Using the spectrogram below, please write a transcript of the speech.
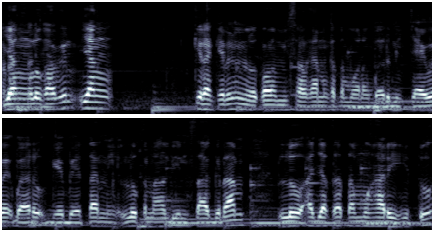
Yang Merasa lu kaguin yang kira-kira nih lo kalau misalkan ketemu orang baru nih cewek baru gebetan nih lu kenal di Instagram lu ajak ketemu hari itu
